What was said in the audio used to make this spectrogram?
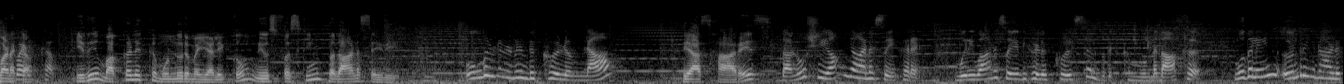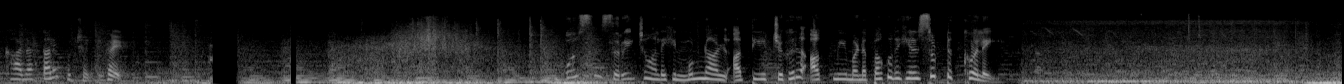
வணக்கம். இது மக்களுக்கு முன்னுரிமை அளிக்கும் நியூஸ் ஃபர்ஸ்டின் பிரதான செய்தி. உங்களுடன் இணைந்து கொள்ளும் நாம் ரியாஸ் ஹாரிஸ் தனுஷியா ஞானசேகரன். விரிவான செய்திகளுக்குள் செல்வதற்கு முன்னதாக முதலில் இன்றைய நாளுக்கான தலைப்புச் செய்திகள். புல்ச சிறைச்சாலையின் முன்னாள் அத்தியட்சகர் அக்னிமண பகுதியில் சுட்டுக் கொலை.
